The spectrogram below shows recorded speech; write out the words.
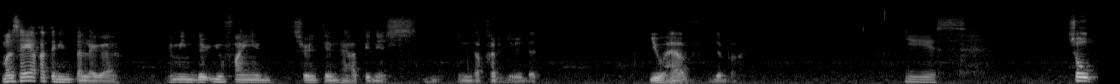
masaya ka rin talaga. I mean, there, you find certain happiness in the career that you have, di ba? Yes. So,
